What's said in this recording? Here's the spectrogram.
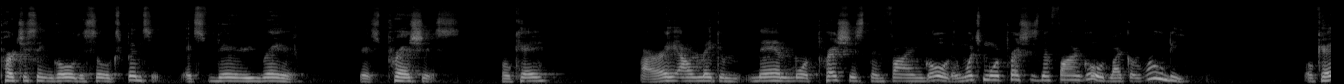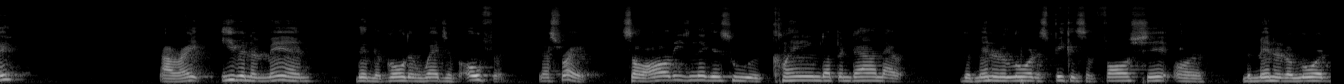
purchasing gold is so expensive. It's very rare. It's precious, okay? All right, I'll make a man more precious than fine gold. And what's more precious than fine gold? Like a ruby. Okay? All right, even a man than the golden wedge of Ophir. That's right. So all these niggas who claimed up and down that the men of the Lord are speaking some false shit or the men of the Lord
